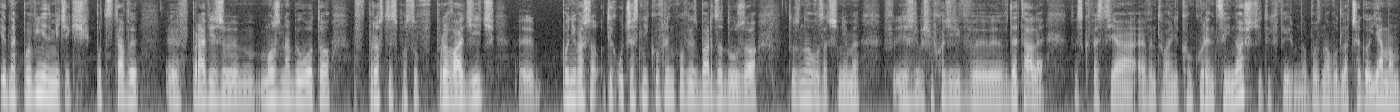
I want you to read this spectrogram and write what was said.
jednak powinien mieć jakieś podstawy e, w prawie, żeby można było to w prosty sposób wprowadzić e, ponieważ no, tych uczestników rynków jest bardzo dużo, tu znowu zaczniemy, jeżeli byśmy wchodzili w, w, detale, to jest kwestia ewentualnie konkurencyjności tych firm, no bo znowu, dlaczego ja mam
